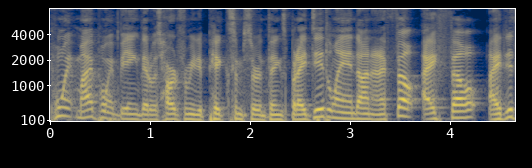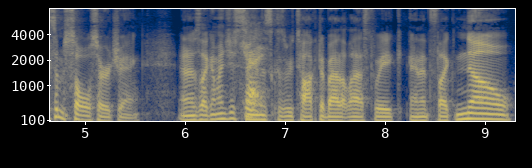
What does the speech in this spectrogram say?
point my point being that it was hard for me to pick some certain things, but I did land on, and I felt I felt I did some soul searching, and I was like, am I just saying Okay. this because we talked about it last week? And it's like, no,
